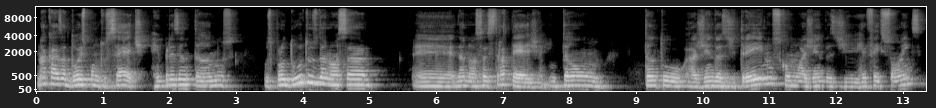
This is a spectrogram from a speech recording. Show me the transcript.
Na casa 2.7, representamos os produtos da nossa, é, da nossa estratégia. Então, tanto agendas de treinos como agendas de refeições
